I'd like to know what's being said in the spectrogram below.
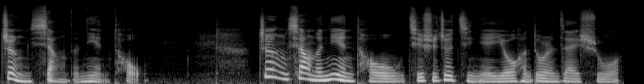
正向的念头。正向的念头，其实这几年也有很多人在说，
